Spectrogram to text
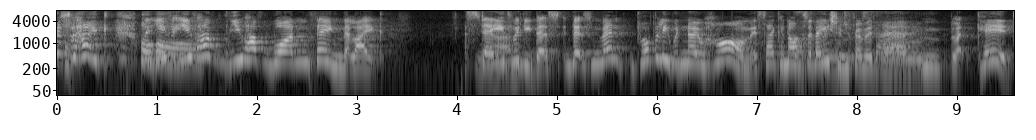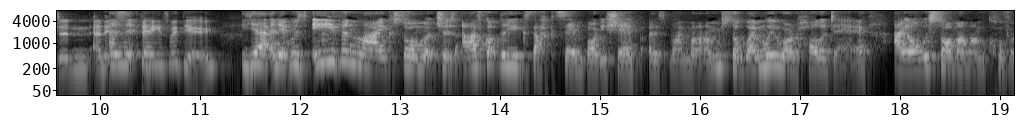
it's like that you've, you have you have one thing that like stays Yeah. with you. That's that's meant probably with no harm. It's like an observation from a 100%. like kid, and and it And it- stays with you. Yeah, and it was even like so much as I've got the exact same body shape as my mum. So when we were on holiday, I always saw my mum cover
